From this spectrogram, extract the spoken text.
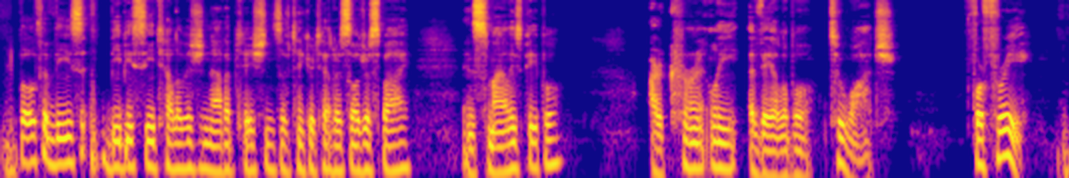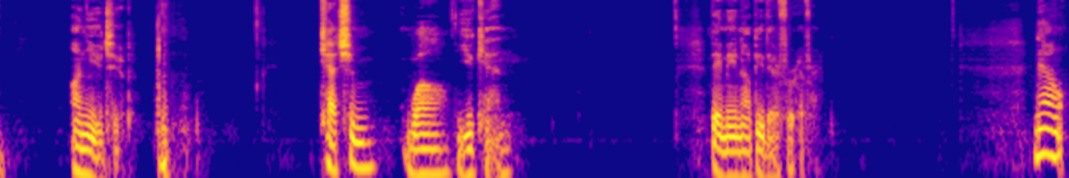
Both of these BBC television adaptations of Tinker Tailor Soldier Spy and Smiley's People are currently available to watch for free on YouTube. Catch them while you can. They may not be there forever. Now,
